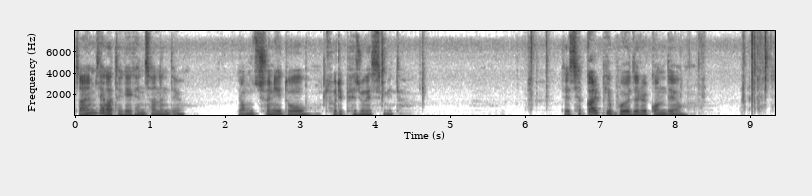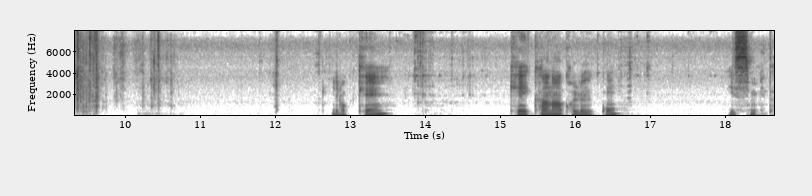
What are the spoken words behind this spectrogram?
짜임새가 되게 괜찮은데요. 영춘이도 조립해 주겠습니다. 이제 색깔피 보여드릴 건데요. 이렇게 케이크 하나 걸려 있고 있습니다.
